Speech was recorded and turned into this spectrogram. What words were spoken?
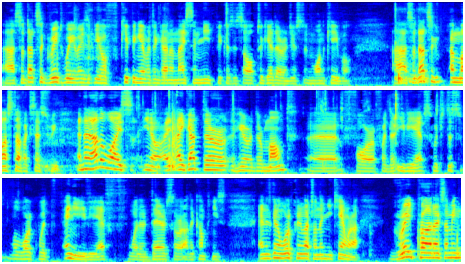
Uh, so that's a great way basically of keeping everything kind of nice and neat because it's all together and just in one cable. Uh, so that's a, a must-have accessory. And then otherwise, you know, I, I got their here their mount uh, for for their EVFs, which this will work with any EVF, whether theirs or other companies, and it's going to work pretty much on any camera. Great products. I mean,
